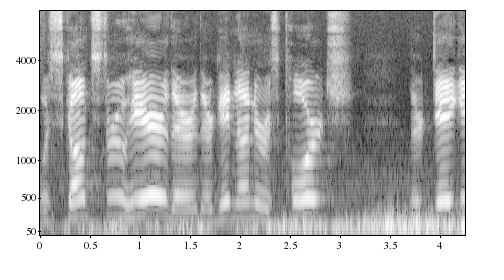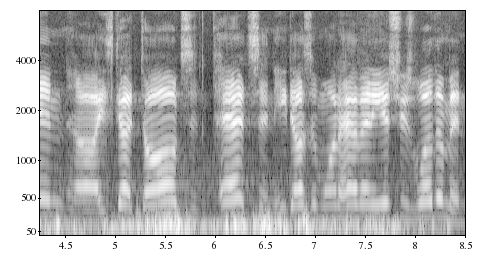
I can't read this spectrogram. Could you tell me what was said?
with skunks through here. They're they're getting under his porch. They're digging. Uh, he's got dogs and pets, and he doesn't want to have any issues with them. And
